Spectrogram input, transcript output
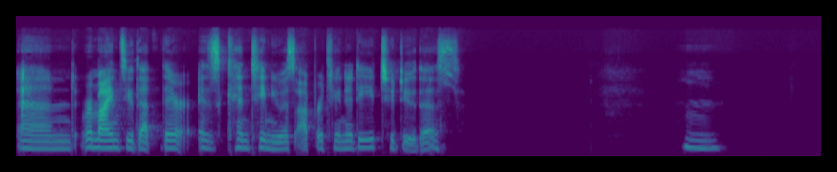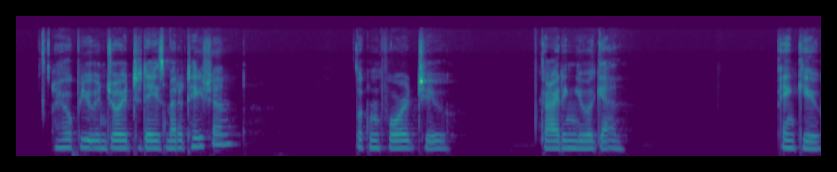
and reminds you that there is continuous opportunity to do this. Hmm. I hope you enjoyed today's meditation. Looking forward to guiding you again. Thank you.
